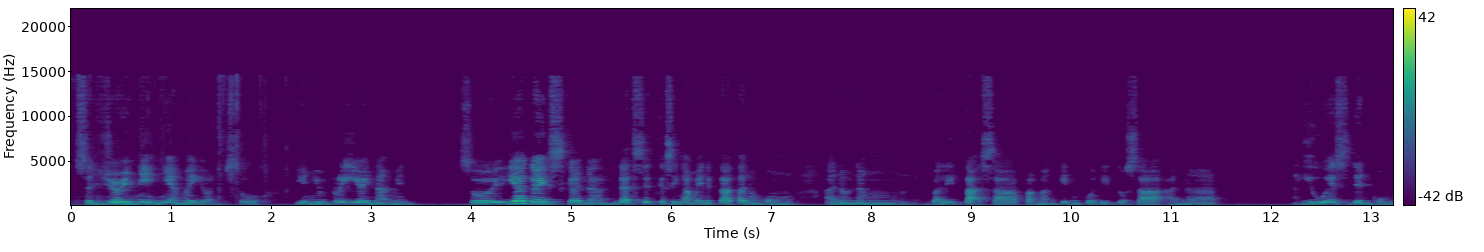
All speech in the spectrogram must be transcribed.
sa journey niya ngayon. So yun yung prayer namin. So yeah guys kana that's it. Kasi nga may nagtatanong kung ano nang balita sa pamangkin ko dito sa ana US din kung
